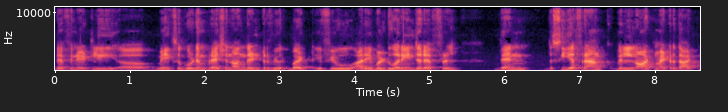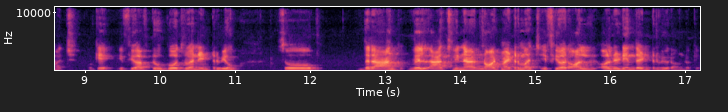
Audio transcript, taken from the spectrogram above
definitely uh, makes a good impression on the interviewer but if you are able to arrange a referral then the cf rank will not matter that much okay if you have to go through an interview. So the rank will actually not, matter much if you are all, already in the interview round okay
